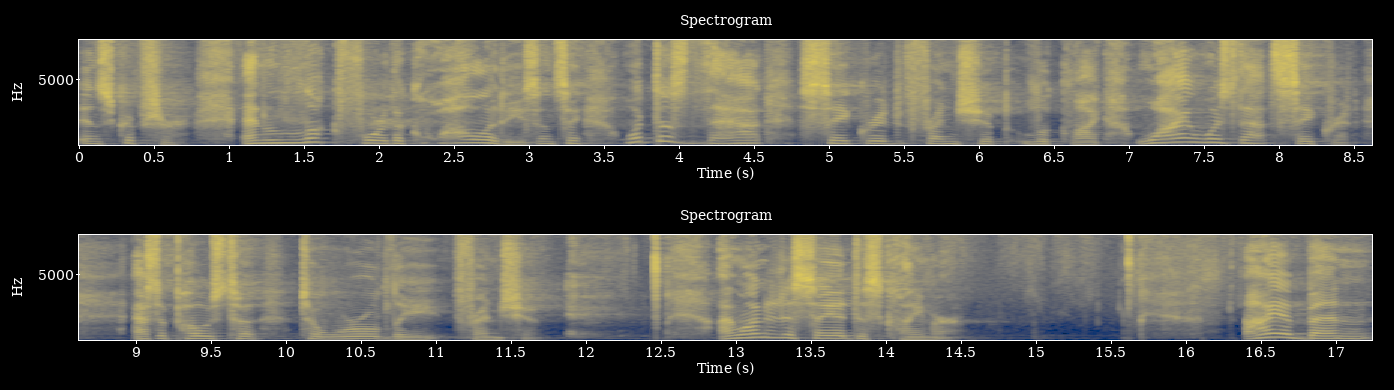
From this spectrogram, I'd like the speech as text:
in Scripture and look for the qualities and say, what does that sacred friendship look like? Why was that sacred as opposed to, to worldly friendship? I wanted to say a disclaimer. I have been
